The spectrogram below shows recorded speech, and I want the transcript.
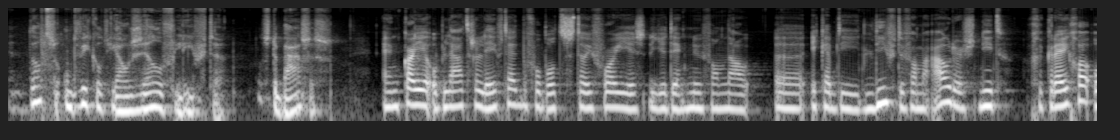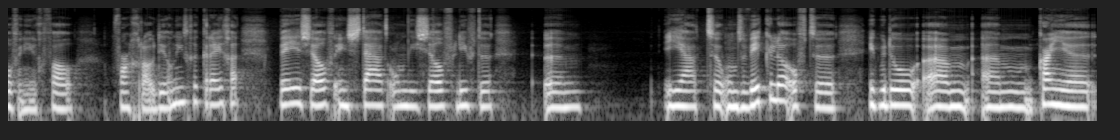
En dat ontwikkelt jouw zelfliefde. Dat is de basis. En kan je op latere leeftijd bijvoorbeeld, stel je voor, je, je denkt nu van, nou, uh, ik heb die liefde van mijn ouders niet gekregen, of in ieder geval voor een groot deel niet gekregen. Ben je zelf in staat om die zelfliefde um, ja, te ontwikkelen? Of te, ik bedoel, um, um, kan je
